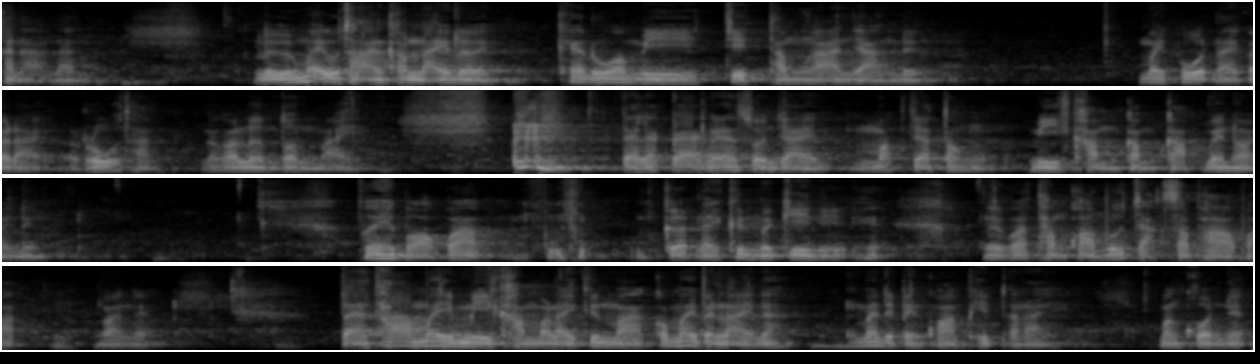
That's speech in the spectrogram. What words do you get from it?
ขณะนั้น หรือไม่อุทานคำไหนเลย แค่รู้ว่ามีจิตทำงานอย่างหนึ่ง ไม่พูดอะไรก็ได้ รู้ทันแล้วก็เริ่มต้นใหม่ แต่แรกๆเนี่ยส่วนใหญ่มักจะต้องมีคำกำกับไว้หน่อยหนึ่งเพื่อให้บอกว่าเกิดอะไรขึ้นเมื่อกี้นี้เรียกว่าทำความรู้จักสภาวะวันนี้ แต่ถ้าไม่มีคำอะไรขึ้นมาก็ไม่เป็นไรนะ ไม่ได้เป็นความผิดอะไร บางคนเนี่ย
